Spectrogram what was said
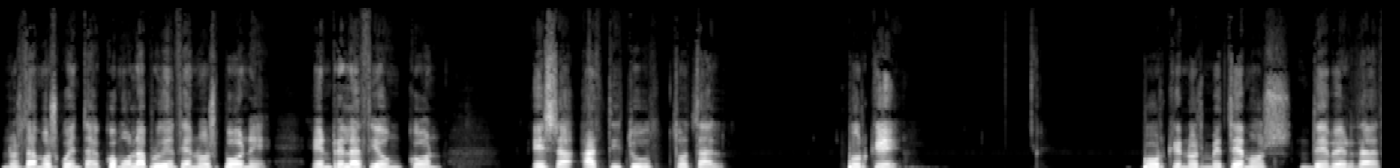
nos damos cuenta cómo la prudencia nos pone en relación con esa actitud total. ¿Por qué? Porque nos metemos de verdad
